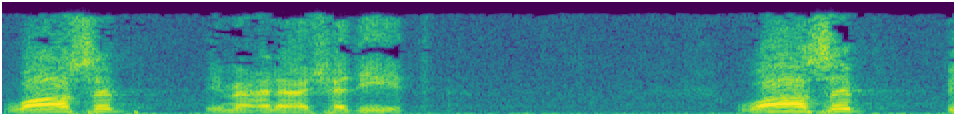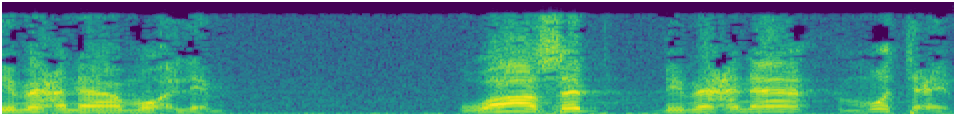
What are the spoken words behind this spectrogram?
واصب بمعنى شديد واصب بمعنى مؤلم واصب بمعنى متعب.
